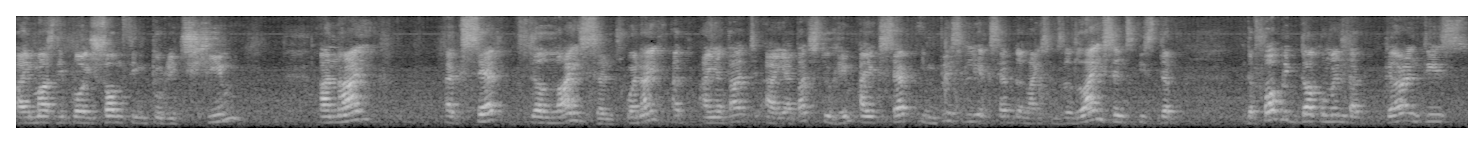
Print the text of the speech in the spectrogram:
I must deploy something to reach him, and I accept the license. When I, I attach, I attach to him, I accept, implicitly accept the license. The license is the, the public document that guarantees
